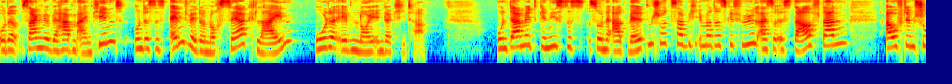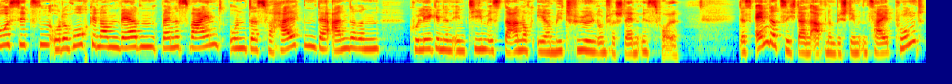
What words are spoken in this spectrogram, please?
oder sagen wir, wir haben ein Kind und es ist entweder noch sehr klein oder eben neu in der Kita. Und damit genießt es so eine Art Welpenschutz, habe ich immer das Gefühl. Also es darf dann auf dem Schoß sitzen oder hochgenommen werden, wenn es weint. Und das Verhalten der anderen Kolleginnen im Team ist da noch eher mitfühlend und verständnisvoll. Das ändert sich dann ab einem bestimmten Zeitpunkt.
